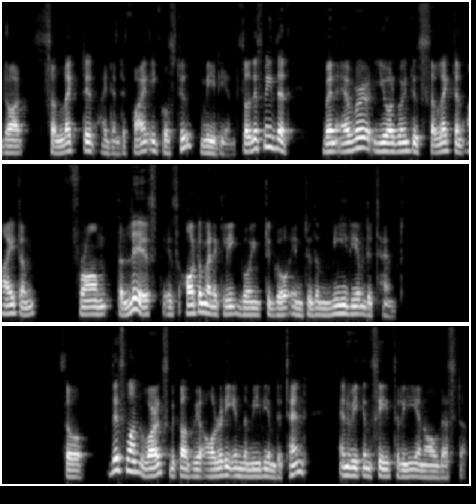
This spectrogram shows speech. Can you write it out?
dot selected identifier equals to medium. So this means that whenever you are going to select an item from the list, it's automatically going to go into the medium detent. So this one works because we are already in the medium detent and we can see 3 and all that stuff.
